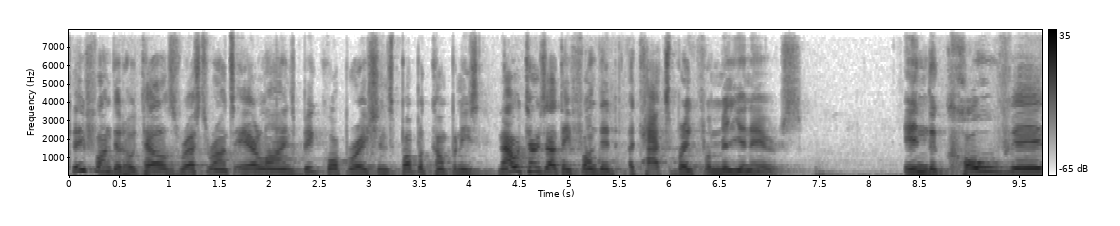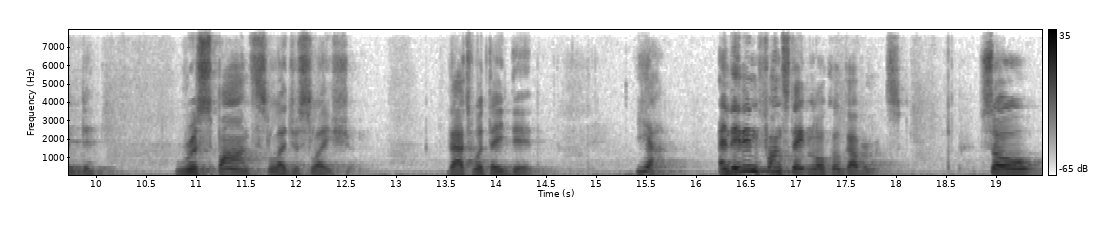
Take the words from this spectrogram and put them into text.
They funded hotels, restaurants, airlines, big corporations, public companies. Now it turns out they funded a tax break for millionaires. In the COVID response legislation, that's what they did. Yeah, and they didn't fund state and local governments. So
